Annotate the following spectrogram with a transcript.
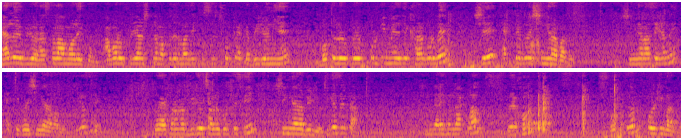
হ্যালো এভরিওয়ান আসসালামু আলাইকুম। আবারও ফিরে আসলাম আপনাদের মাঝে কিছু ছোট্ট একটা ভিডিও নিয়ে। বোতলের উপরে পোলট্রি মেরে যে খাড়া করবে, সে একটা করে সিঙ্গারা পাবে। সিঙ্গারা আছে এখানে, একটা করে সিঙ্গারা পাবে, ঠিক আছে? তো এখন আমরা ভিডিও চালু করতেছি, সিঙ্গারা ভিডিও ঠিক আছে এটা? সিঙ্গারা এখানে রাখলাম, তো এখন বোতল পোলট্রি মারবে।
